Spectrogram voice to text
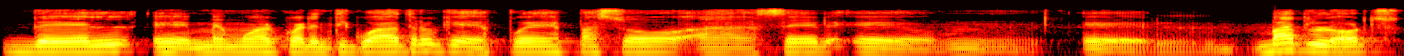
del eh, Memoir 44, que después pasó a ser eh, mm, el Lords,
